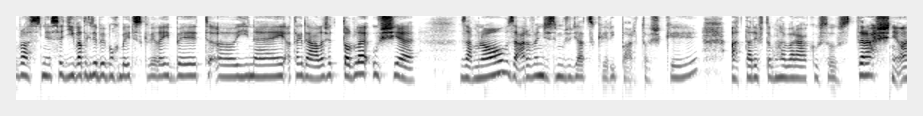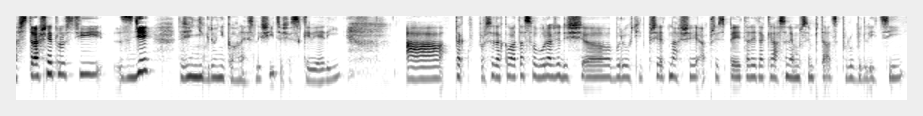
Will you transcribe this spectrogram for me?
vlastně se dívat, kdyby mohl být skvělý byt, uh, jiný a tak dále, že tohle už je za mnou, zároveň, že si můžu dělat skvělý partošky a tady v tomhle baráku jsou strašně, ale strašně tlustí zdi, takže nikdo nikoho neslyší, což je skvělý. A tak prostě taková ta svoboda, že když uh, budou chtít přijet naši a přispějí tady, tak já se nemusím ptát spolubydlící.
